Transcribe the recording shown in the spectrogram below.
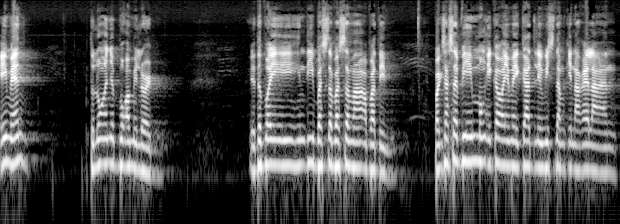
Amen? Tulungan niyo po kami, Lord. Ito po ay hindi basta-basta mga kapatid. Pag sasabihin mong ikaw ay may godly wisdom, kinakailangan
